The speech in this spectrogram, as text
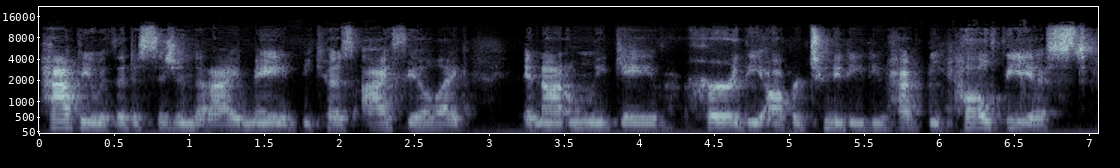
happy with the decision that I made because I feel like it not only gave her the opportunity to have the healthiest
